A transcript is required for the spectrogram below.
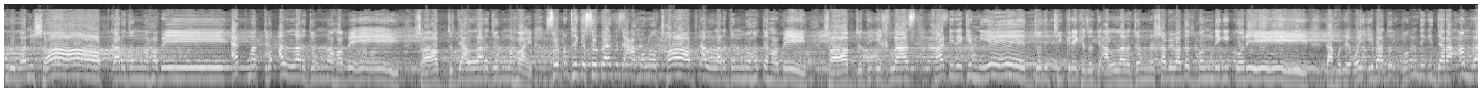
কুরবানি সব কার জন্য হবে? একমাত্র আল্লাহর জন্য হবে। সব যদি আল্লাহর জন্য হয়, ছোট থেকে ছোট একটা আমলও সব আল্লাহর জন্য হতে হবে। সব যদি ইখলাস খাঁটি রেখে নিয়ে যদি ঠিক রেখে যদি আল্লাহর জন্য সব ইবাদত বন্দেগি করে তাহলে ওই ইবাদত বন্দিগি যারা আমরা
